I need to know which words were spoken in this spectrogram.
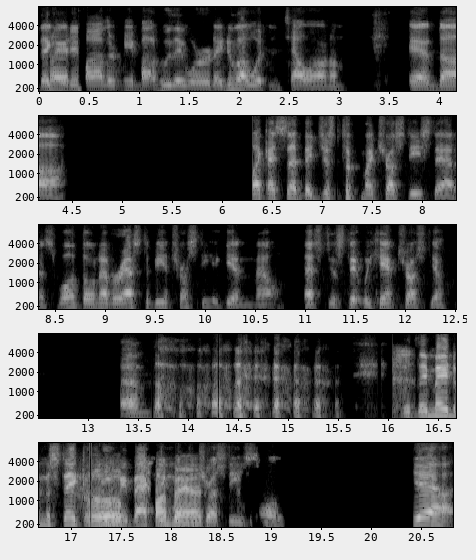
They didn't bother me about who they were. They knew I wouldn't tell on them, and uh like I said, they just took my trustee status. Well, don't ever ask to be a trustee again, Mel. That's just it. We can't trust you. And uh, but they made the mistake of throwing Oh, me back in with the trustees. So Yeah.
